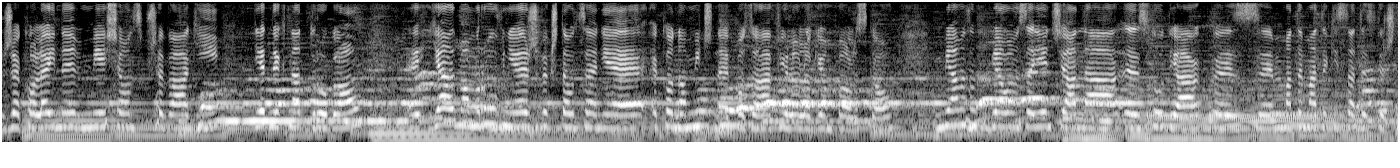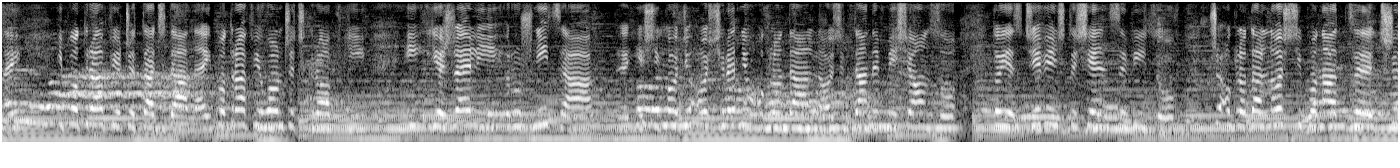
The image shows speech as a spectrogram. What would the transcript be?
że kolejny miesiąc przewagi jednych nad drugą. E, ja mam również wykształcenie ekonomiczne poza filologią polską. Miałam, miałam zajęcia na e, studiach z matematyki statystycznej i potrafię czytać dane i potrafię łączyć kropki. I jeżeli różnica, e, jeśli chodzi o średnią oglądalność w danym miesiącu, to jest 9 tysięcy widzów, przy oglądalności ponad e, 300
